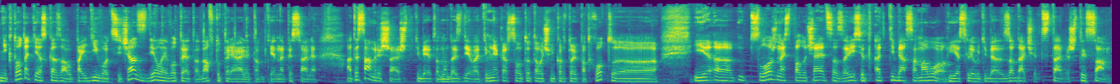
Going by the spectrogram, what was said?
Не кто-то тебе сказал, пойди вот сейчас сделай вот это, да, в туториале там тебе написали, а ты сам решаешь, что тебе это надо сделать. И мне кажется, вот это очень крутой подход. Э, и э, сложность, получается, зависит от тебя самого, если у тебя задачи ставишь ты сам.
